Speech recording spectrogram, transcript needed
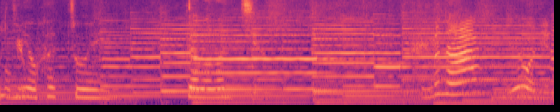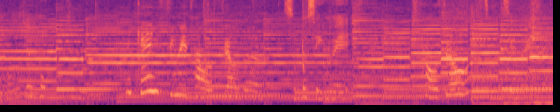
我没有喝醉。不要乱乱讲！你们呢？以为我脸红就控不住？你可以行为超好笑的。什么行为？好笑？什么行为？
